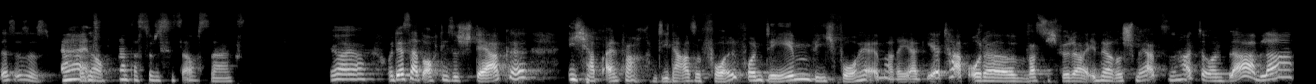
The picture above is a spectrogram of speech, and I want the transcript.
das ist es. Ah, genau. interessant, dass du das jetzt auch sagst. Ja, ja. Und deshalb auch diese Stärke. Ich habe einfach die Nase voll von dem, wie ich vorher immer reagiert habe oder was ich für da innere Schmerzen hatte und bla bla.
